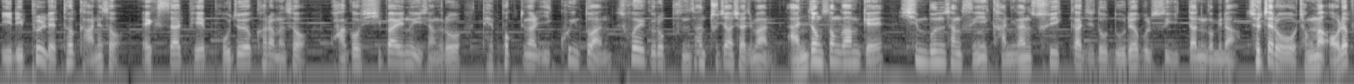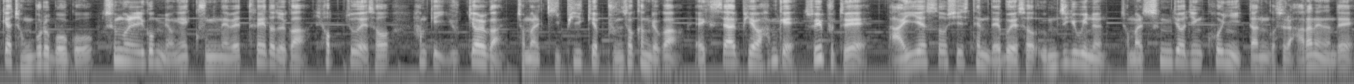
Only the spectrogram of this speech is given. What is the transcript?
이 리플 네트워크 안에서 XRP의 보조 역할을 하면서 과거 시바이누 이상으로 대폭등할 이 코인 또한 소액으로 분산 투자하셔야지만 안정성과 함께 신분 상승이 가능한 수익까지도 노려볼 수 있다는 겁니다. 실제로 정말 어렵게 정보를 모으고 27명의 국내외 트레이더들과 협조해서 함께 6개월간 정말 깊이 있게 분석한 결과 XRP와 함께 스위프트에 ISO 시스템 내부에서 움직이고 있는 정말 숨겨진 코인이 있다는 것을 알아내는데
